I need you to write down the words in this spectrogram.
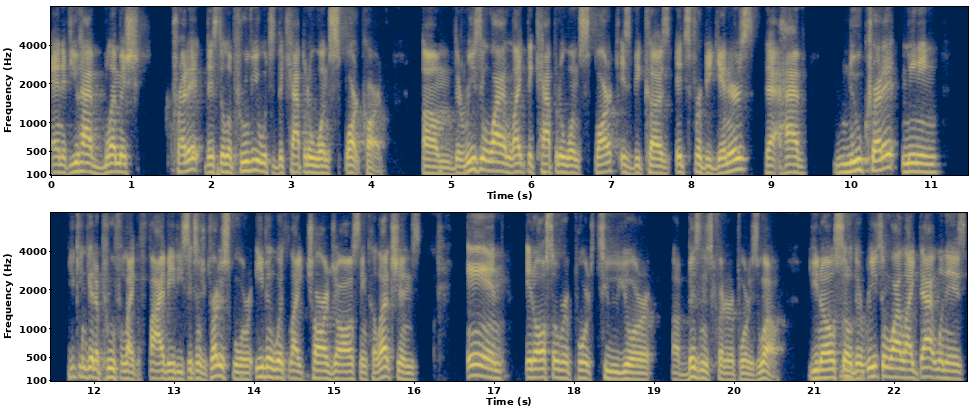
And if you have blemish credit, they still approve you, which is the Capital One Spark card. Um, the reason why I like the Capital One Spark is because it's for beginners that have new credit, meaning you can get approved for like a 580, 600 credit score, even with like charge offs and collections. And it also reports to your uh, business credit report as well. You know, so mm-hmm. the reason why I like that one is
